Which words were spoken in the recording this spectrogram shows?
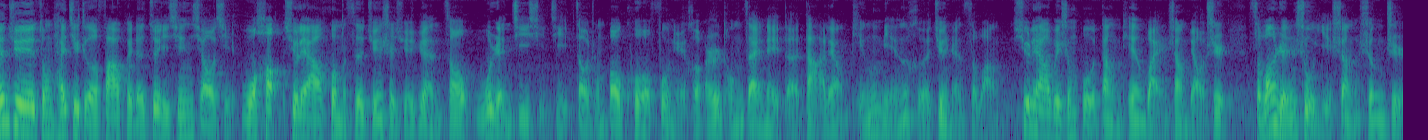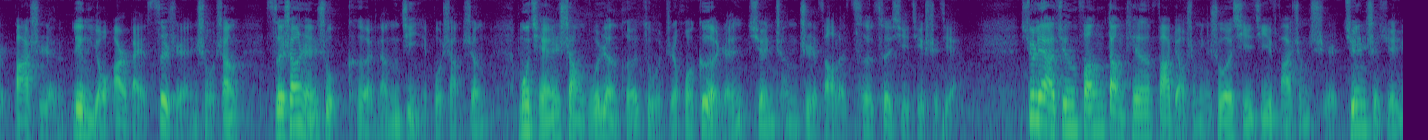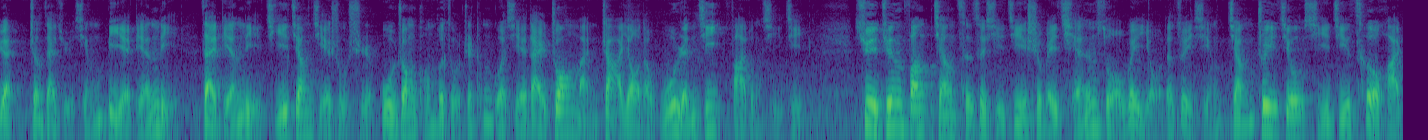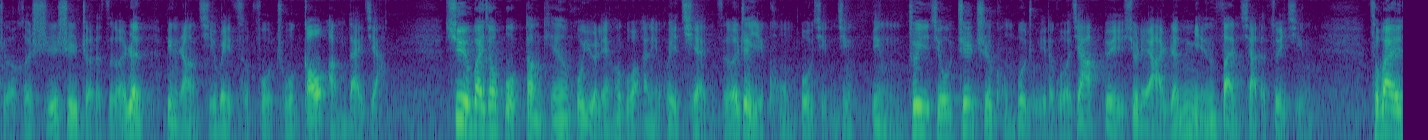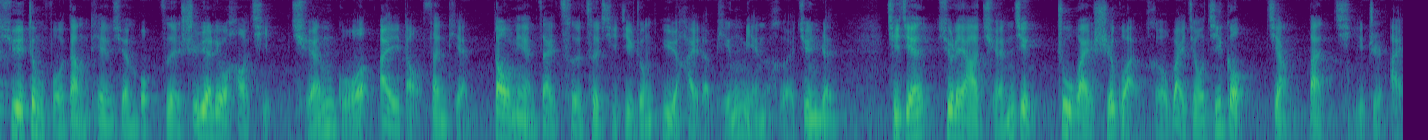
根据总台记者发回的最新消息，五号，叙利亚霍姆斯军事学院遭无人机袭击，造成包括妇女和儿童在内的大量平民和军人死亡。叙利亚卫生部当天晚上表示，死亡人数已上升至八十人，另有二百四十人受伤，死伤人数可能进一步上升。目前尚无任何组织或个人宣称制造了此次袭击事件。叙利亚军方当天发表声明说，袭击发生时，军事学院正在举行毕业典礼。在典礼即将结束时，武装恐怖组织通过携带装满炸药的无人机发动袭击。叙军方将此次袭击视为前所未有的罪行，将追究袭击策划者和实施者的责任，并让其为此付出高昂代价。叙外交部当天呼吁联合国安理会谴责这一恐怖行径，并追究支持恐怖主义的国家对叙利亚人民犯下的罪行。此外，叙政府当天宣布，自十月六号起，全国哀悼三天，悼念在此次袭击中遇害的平民和军人。期间，叙利亚全境驻外使馆和外交机构将半旗致哀。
